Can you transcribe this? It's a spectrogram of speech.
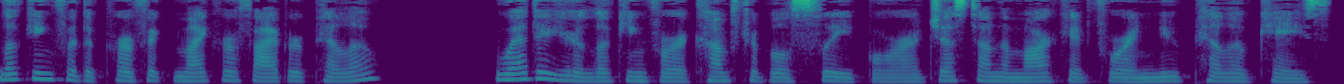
Looking for the perfect microfiber pillow? Whether you're looking for a comfortable sleep or are just on the market for a new pillowcase,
